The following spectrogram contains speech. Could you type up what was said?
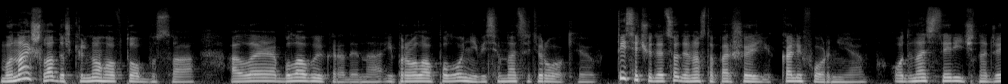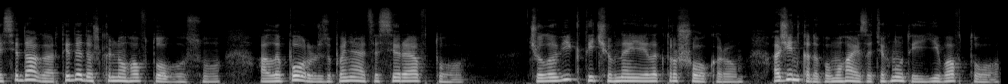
Вона йшла до шкільного автобуса, але була викрадена і провела в полоні 18 років. 1991 рік, Каліфорнія. 11-річна Джесі Дагард іде до шкільного автобусу, але поруч зупиняється сіре авто. Чоловік тиче в неї електрошокером, а жінка допомагає затягнути її в авто.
